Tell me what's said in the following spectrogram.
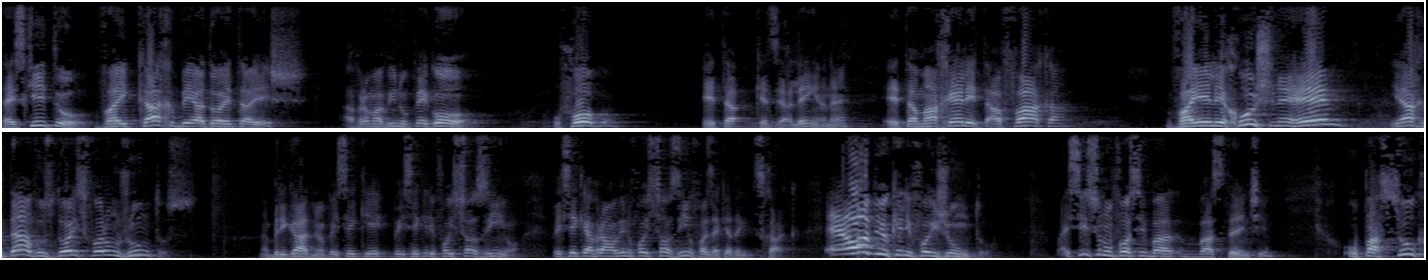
Está escrito, Vaikach beado etaish. Avram Avinu pegou o fogo, eta, quer dizer, a lenha, né? Eta machelet, a faca. Vaielechush nehem yachdav. Os dois foram juntos. Obrigado, eu pensei que, pensei que ele foi sozinho. Pensei que Avram Avinu foi sozinho fazer a queda de Yitzhak. É óbvio que ele foi junto. Mas se isso não fosse ba bastante, o pasuk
